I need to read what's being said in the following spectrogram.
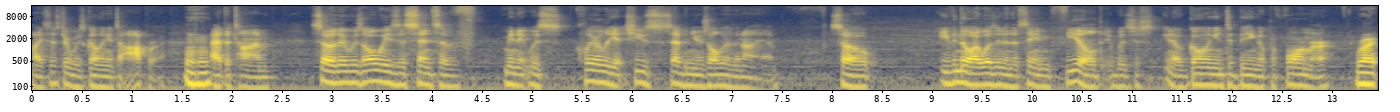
my sister was going into opera mm-hmm. at the time, so there was always a sense of. I mean, it was clearly she's seven years older than I am, so even though I wasn't in the same field, it was just you know going into being a performer. Right.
